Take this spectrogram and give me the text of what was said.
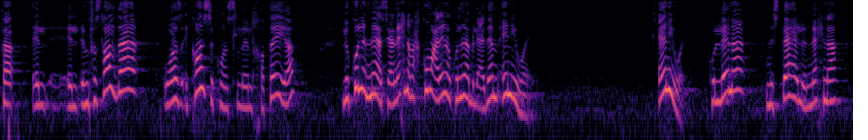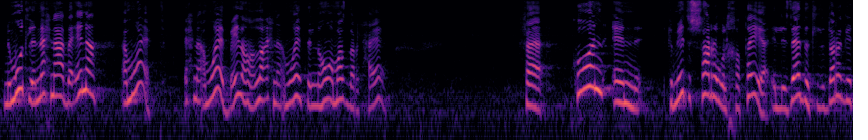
فالانفصال ده was a consequence للخطية لكل الناس. يعني إحنا محكوم علينا كلنا بالإعدام anyway. Anyway كلنا نستاهل إن إحنا نموت لأن إحنا بقينا أموات. إحنا اموات بعيد عن الله إحنا اموات لأن هو مصدر الحياة. فكون إن كمية الشر والخطية اللي زادت لدرجة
